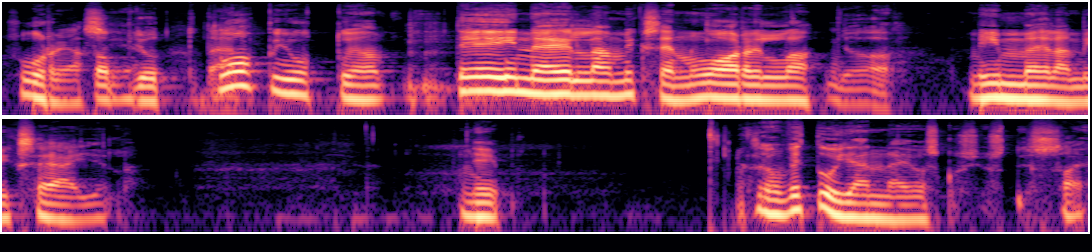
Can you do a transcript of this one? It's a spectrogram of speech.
suuri asia. Top juttu tää. Top juttuja. Teineillä, miksei nuorilla, Joo. mimmeillä, miksei äijillä. Niin se on vittu jännä joskus just jossain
